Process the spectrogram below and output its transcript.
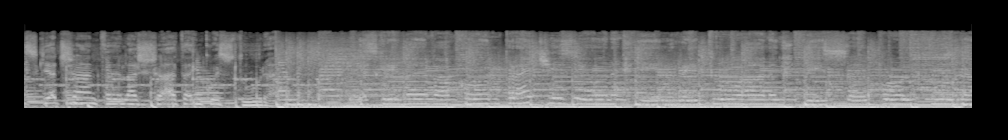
schiacciante lasciata in questura. Descriveva con precisione il rituale di sepoltura,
